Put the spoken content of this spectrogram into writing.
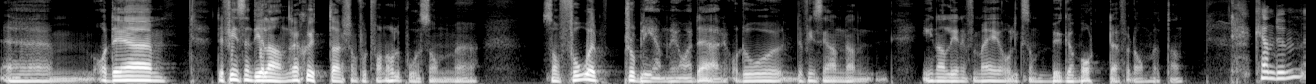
Ehm, och det, det finns en del andra skyttar som fortfarande håller på som, som får problem när jag är där. Och då, det finns ingen, annan, ingen anledning för mig att liksom bygga bort det för dem. Utan, Kan du,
